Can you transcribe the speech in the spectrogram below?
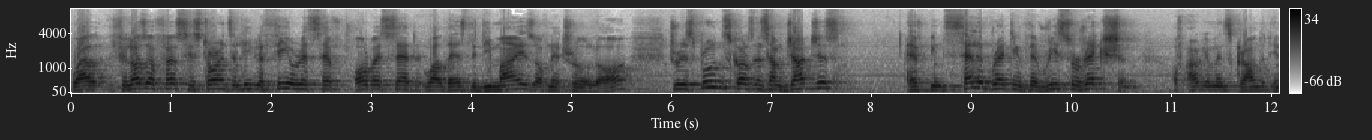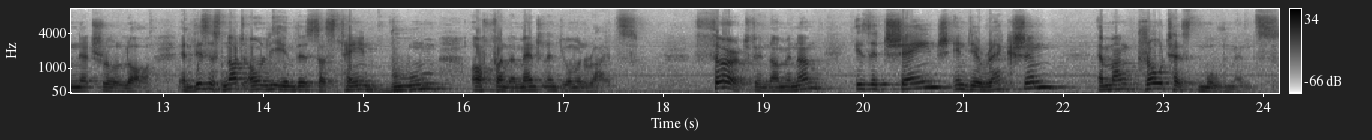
While philosophers, historians, and legal theorists have always said, well, there's the demise of natural law, jurisprudence scholars and some judges have been celebrating the resurrection of arguments grounded in natural law. And this is not only in the sustained boom of fundamental and human rights. Third phenomenon is a change in direction among protest movements,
